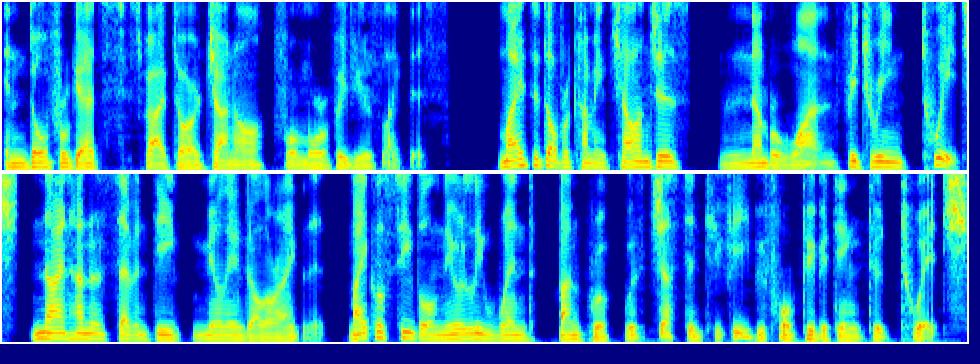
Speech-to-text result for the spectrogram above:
And don't forget to subscribe to our channel for more videos like this. Mindset overcoming challenges number one, featuring Twitch, $970 million exit. Michael Siebel nearly went bankrupt with Justin TV before pivoting to Twitch,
